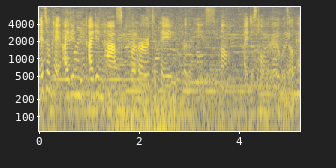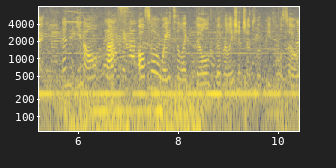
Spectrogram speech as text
It's okay. I didn't I didn't ask for her to pay for the piece. Um, just told her it was okay. And you know, that's also a way to like build good relationships with people. So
